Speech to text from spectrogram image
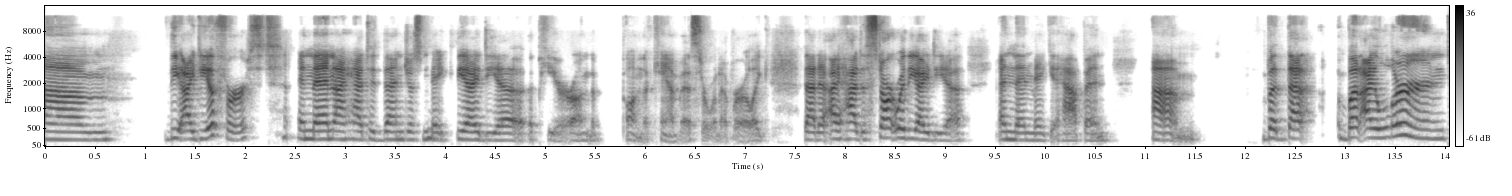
um, the idea first, and then I had to then just make the idea appear on the on the canvas or whatever like that i had to start with the idea and then make it happen. Um but that but i learned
